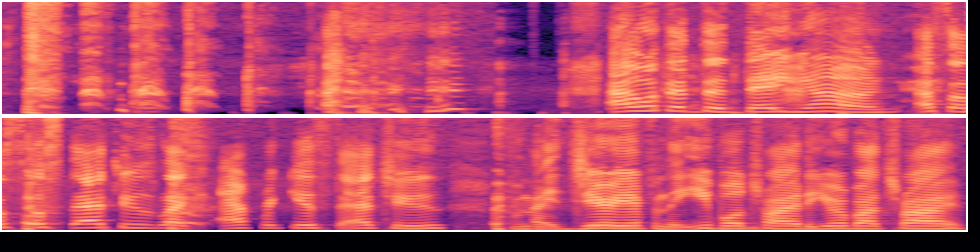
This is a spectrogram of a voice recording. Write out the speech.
I looked at the Day Young. I saw some statues like African statues from Nigeria, from the Igbo tribe, the Yoruba tribe.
